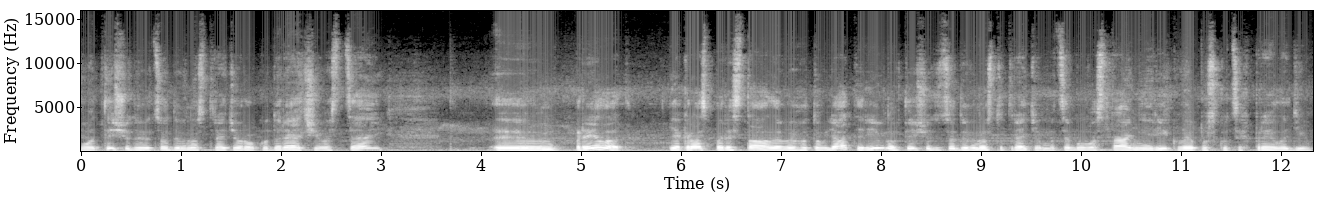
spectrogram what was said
От, 1993 року. До речі, ось цей е, прилад якраз перестали виготовляти рівно в 1993 Це був останній рік випуску цих приладів.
